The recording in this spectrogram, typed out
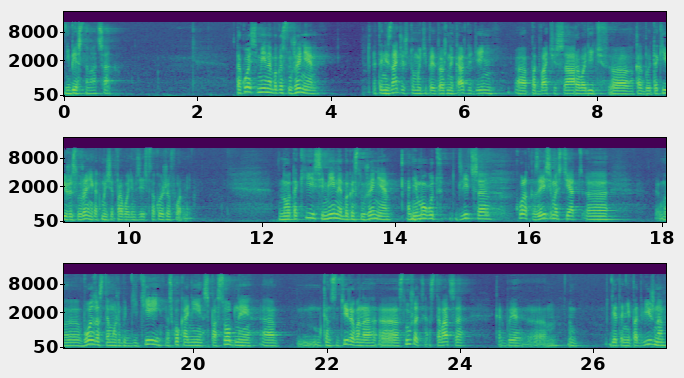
Небесного Отца. Такое семейное богослужение – это не значит, что мы теперь должны каждый день э, по два часа проводить э, как бы такие же служения, как мы сейчас проводим здесь в такой же форме. Но такие семейные богослужения, они могут длиться коротко, в зависимости от э, э, возраста, может быть, детей, насколько они способны э, концентрированно слушать, оставаться как бы э, ну, где-то неподвижно.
